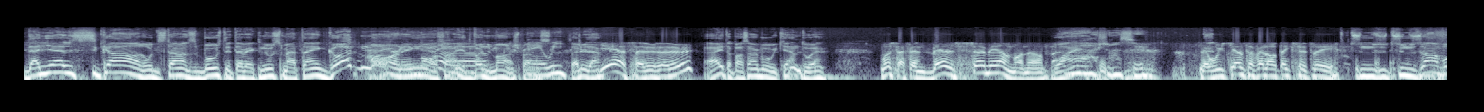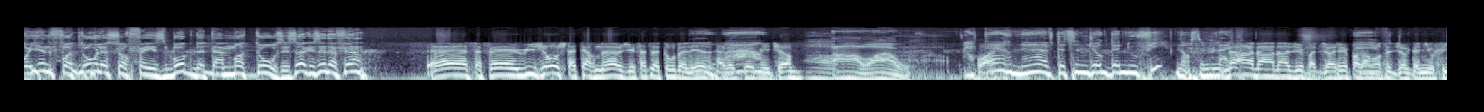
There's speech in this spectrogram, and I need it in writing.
Daniel Sicard, auditeur du Boost, est avec nous ce matin. Good morning, mon cher. Il est de bonne humeur, je pense. Ben oui. Salut, Dan. Yes, salut, salut. Hey, t'as passé un beau week-end, toi? Moi, ça fait une belle semaine, mon homme. Ouais. Ah, chanceux. Le week-end, ça fait longtemps que c'était. Tu, nous- tu nous as envoyé une photo là, sur Facebook de ta moto. C'est ça? Qu'est-ce que t'as fait? Euh, ça fait huit jours que j'étais à Terre-Neuve. J'ai fait le tour de l'île avec deux de mes chums. Ah, wow. À Terre-Neuve, t'as-tu une joke de Newfie? Non, c'est une blague. Non, non, non, j'ai pas de joke. J'ai pas ramassé de joke de Newfie.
